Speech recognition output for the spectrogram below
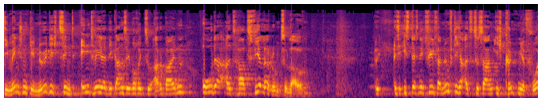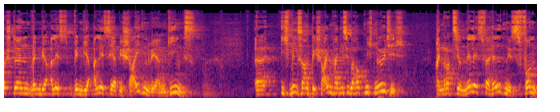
die Menschen genötigt sind, entweder die ganze Woche zu arbeiten oder als Hartz-IVler rumzulaufen? Ist das nicht viel vernünftiger, als zu sagen, ich könnte mir vorstellen, wenn wir, alles, wenn wir alle sehr bescheiden wären, ging's. Äh, ich will sagen, Bescheidenheit ist überhaupt nicht nötig. Ein rationelles Verhältnis von,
